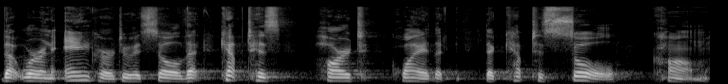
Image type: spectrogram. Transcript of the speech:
that were an anchor to his soul, that kept his heart quiet, that, that kept his soul calm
